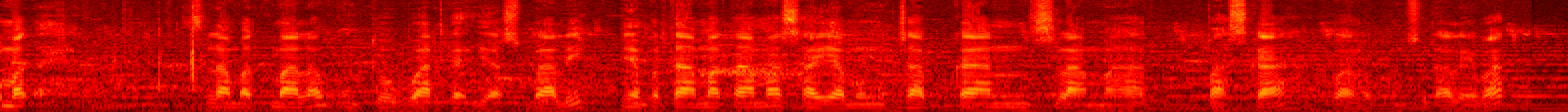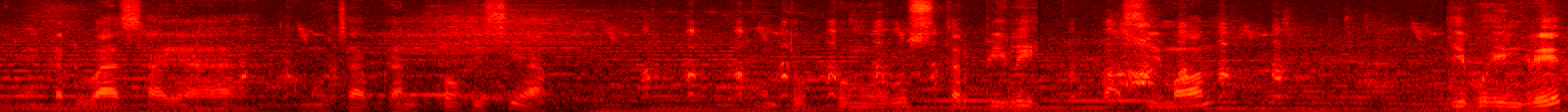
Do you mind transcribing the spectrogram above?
Selamat Selamat malam untuk warga IAS Bali. Yang pertama-tama saya mengucapkan selamat Pasca walaupun sudah lewat. Yang kedua saya mengucapkan profisiat untuk pengurus terpilih Pak Simon, Ibu Ingrid,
